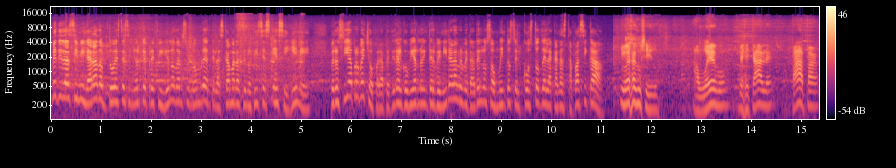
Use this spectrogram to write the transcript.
Medida similar adoptó este señor que prefirió no dar su nombre ante las cámaras de noticias SIN, pero sí aprovechó para pedir al gobierno intervenir a la brevedad en los aumentos del costo de la canasta básica. Lo he reducido a huevos, vegetales, papas,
